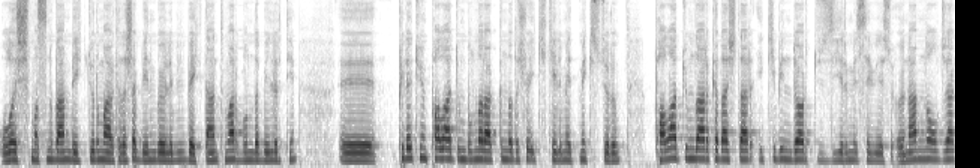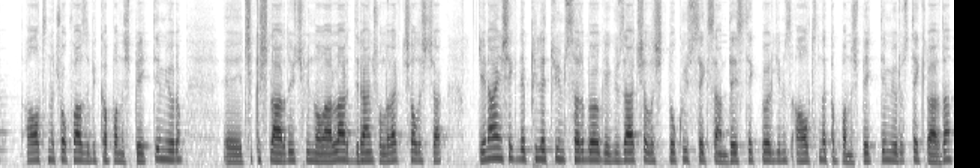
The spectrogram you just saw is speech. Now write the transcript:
ulaşmasını ben bekliyorum arkadaşlar. Benim böyle bir beklentim var. Bunu da belirteyim. Ee, Platinum, Palladium bunlar hakkında da şöyle iki kelime etmek istiyorum. Palladium'da arkadaşlar 2420 seviyesi önemli olacak. Altında çok fazla bir kapanış beklemiyorum. Ee, çıkışlarda 3000 dolarlar direnç olarak çalışacak. Gene aynı şekilde Platinum sarı bölge güzel çalış 980 destek bölgemiz altında kapanış beklemiyoruz. Tekrardan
